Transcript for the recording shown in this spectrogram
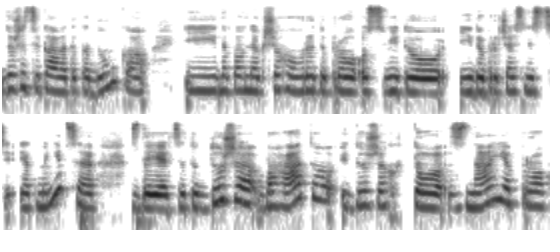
Дуже цікава така думка. І, напевно, якщо говорити про освіту і доброчесність, як мені це здається, то дуже багато і дуже хто знає про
